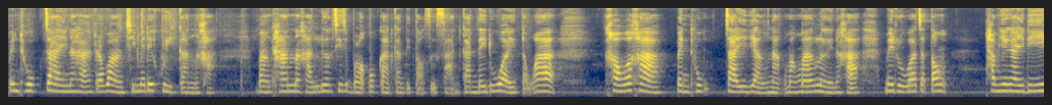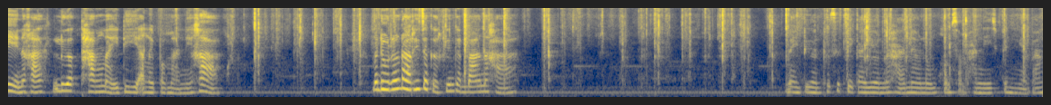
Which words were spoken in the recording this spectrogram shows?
เป็นทุกข์ใจนะคะ ระหว่างที่ไม่ได้คุยกันนะคะ บางท่านนะคะเลือกที่จะบล็อกโอกาสการติดต่อสื่อสารกันได้ด้วย แต่ว่าเขาอะค่ะเป็นทุกข์ใจอย่างหนักมากๆเลยนะคะ ไม่รู้ว่าจะต้องทำยังไงดีนะคะ เลือกทางไหนดีอะไรประมาณนี้ค่ะ มาดูเรื่องราวที่จะเกิดขึ้นกันบ้างนะคะ ในเดือนพฤศจิกายนนะคะ แนวโน้มความสัมพันธ์นี้จะเป็นยังไงบ้าง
